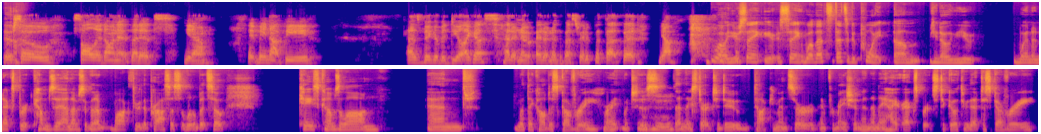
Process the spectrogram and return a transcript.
we're so solid on it that it's you know it may not be as big of a deal i guess i don't know i don't know the best way to put that but yeah well you're saying you're saying well that's that's a good point um, you know you when an expert comes in i was going to walk through the process a little bit so case comes along and what they call discovery right which is mm-hmm. then they start to do documents or information and then they hire experts to go through that discovery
